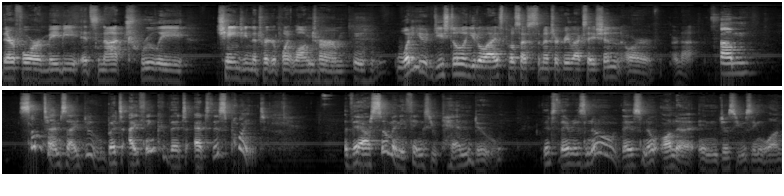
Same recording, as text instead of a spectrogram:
Therefore, maybe it's not truly changing the trigger point long mm-hmm. term. Mm-hmm. What do you do? You still utilize post isometric relaxation or or not? Um, Sometimes I do, but I think that at this point, there are so many things you can do that there is no, there's no honor in just using one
